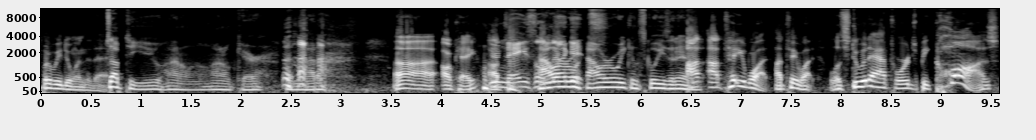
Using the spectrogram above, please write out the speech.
what are we doing today? It's up to you. I don't know. I don't care. Doesn't matter. Uh, okay. Your nasal however, nuggets. however we can squeeze it in. I'll, I'll, tell you what. I'll tell you what. Let's do it afterwards because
